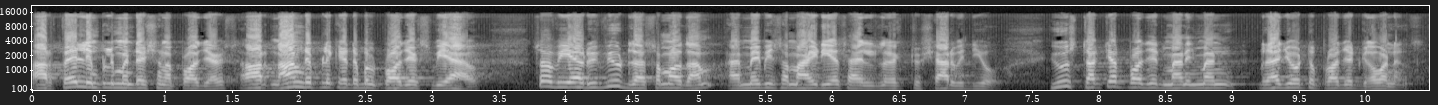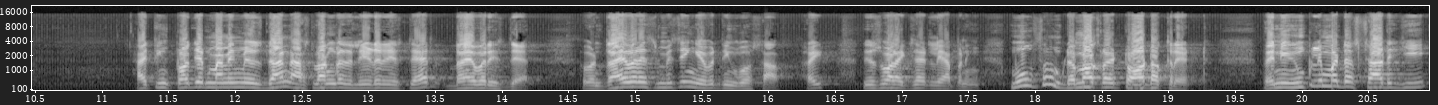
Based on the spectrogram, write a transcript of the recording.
or failed implementation of projects or non-replicatable projects we have. So we have reviewed the, some of them and maybe some ideas I would like to share with you. Use structured project management, graduate to project governance. I think project management is done as long as the leader is there, driver is there. When driver is missing, everything goes off, right? This is what exactly happening. Move from democrat to autocrat. When you implement a strategy,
